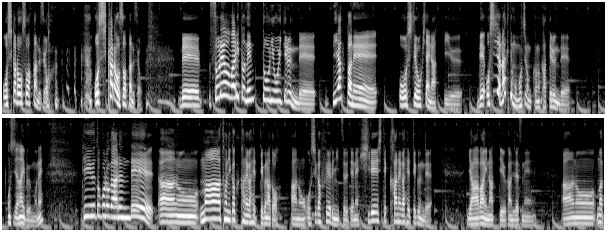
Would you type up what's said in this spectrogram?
推しから教わったんですよ。推しから教わったんですよ。でそれを割と念頭に置いてるんでやっぱね押しておきたいなっていう。で推しじゃなくてももちろんこの買ってるんで。推しじゃない分もね。っていうところがあるんで、あのまあ、とにかく金が減っていくなと、あの推しが増えるにつれてね、比例して金が減っていくんで、やばいなっていう感じですね。あのまあ、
